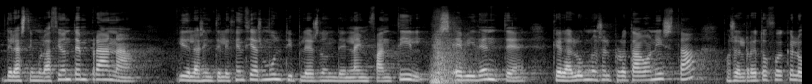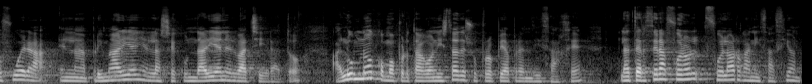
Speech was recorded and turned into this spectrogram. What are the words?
de la estimulación temprana y de las inteligencias múltiples, donde en la infantil es evidente que el alumno es el protagonista, pues el reto fue que lo fuera en la primaria y en la secundaria en el bachillerato. Alumno como protagonista de su propio aprendizaje. La tercera fue, fue la organización,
